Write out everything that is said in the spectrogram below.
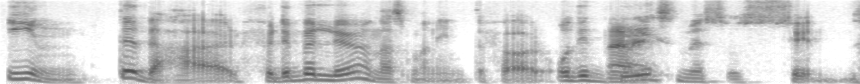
inte det här, för det belönas man inte för. Och det är Nej. det som är så synd.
